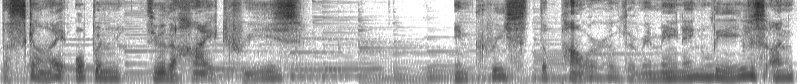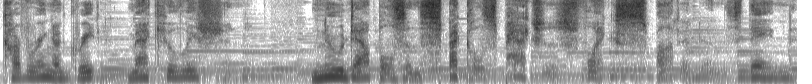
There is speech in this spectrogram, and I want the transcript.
The sky open through the high trees increased the power of the remaining leaves, uncovering a great maculation. New dapples and speckles, patches, flecks, spotted and stained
